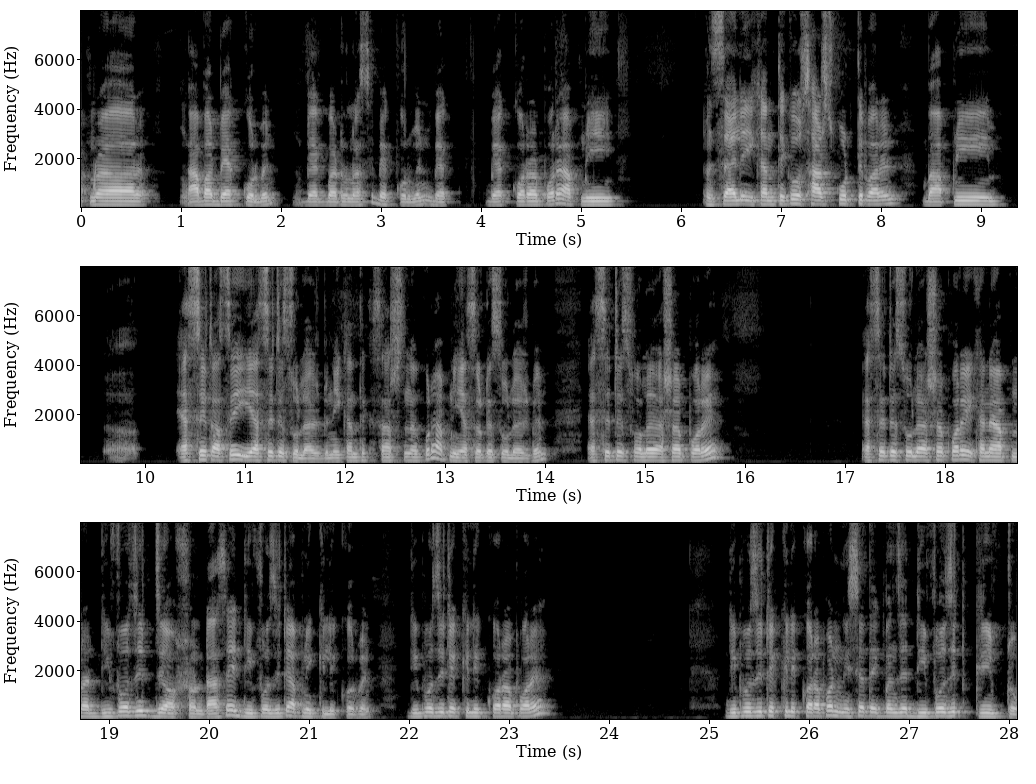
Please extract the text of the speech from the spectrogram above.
আপনার আবার ব্যাক করবেন। ব্যাক বাটন আছে ব্যাক করবেন। ব্যাক ব্যাক করার পরে আপনি চাইলে এখান থেকেও সার্চ করতে পারেন বা আপনি অ্যাসেট আছে, এই অ্যাসেটে চলে আসবেন। এখান থেকে সার্চ না করে আপনি অ্যাসেটে চলে আসবেন। অ্যাসেটে চলে আসার পরে অ্যাসেটে চলে আসার পরে এখানে আপনার ডিপোজিট যে অপশনটা আছে, এই ডিপোজিটে আপনি ক্লিক করবেন। ডিপোজিটে ক্লিক করার পরে ডিপোজিটে ক্লিক করার পর নিচে দেখবেন যে ডিপোজিট ক্রিপ্টো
